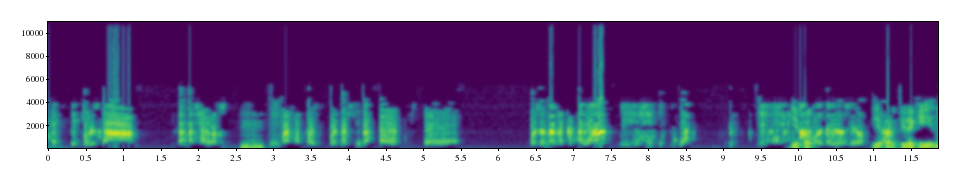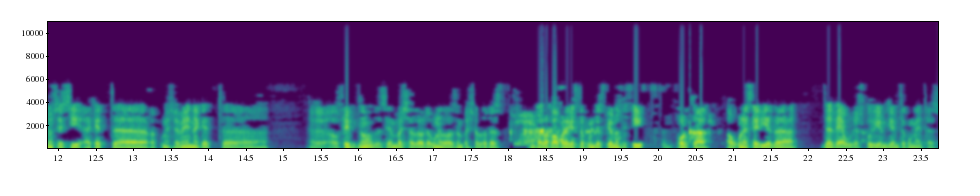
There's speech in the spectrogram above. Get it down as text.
aquests títols d'ambaixadors. Mm -hmm. I bueno, pues, pues així va ser, que pues hem d'anar cap allà i, i ja. I a part, molta il·lusió. I a partir d'aquí, no sé si aquest eh, reconeixement, aquest eh, eh, el fet no, de ser ambaixadora, una de les ambaixadores sí. de la Pau per aquesta fundació, no sé si comporta alguna sèrie de, de deures, podríem dir entre cometes.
